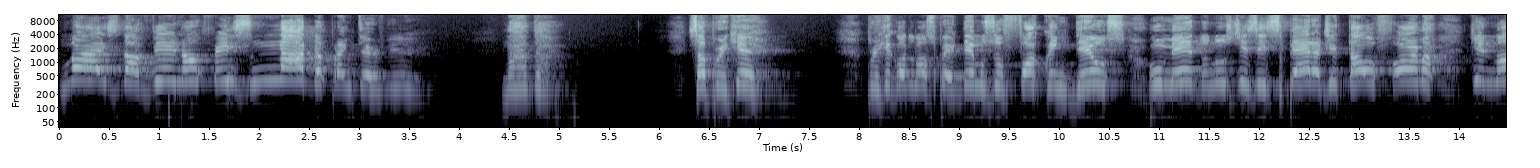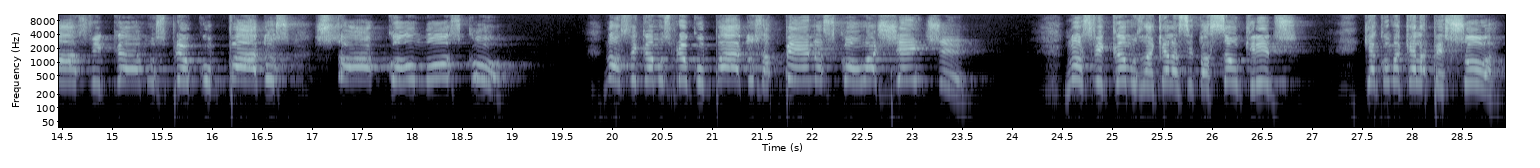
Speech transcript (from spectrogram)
mas Davi não fez nada para intervir. Nada. Sabe por quê? Porque quando nós perdemos o foco em Deus, o medo nos desespera de tal forma que nós ficamos preocupados só conosco. Nós ficamos preocupados apenas com a gente. Nós ficamos naquela situação, queridos, que é como aquela pessoa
